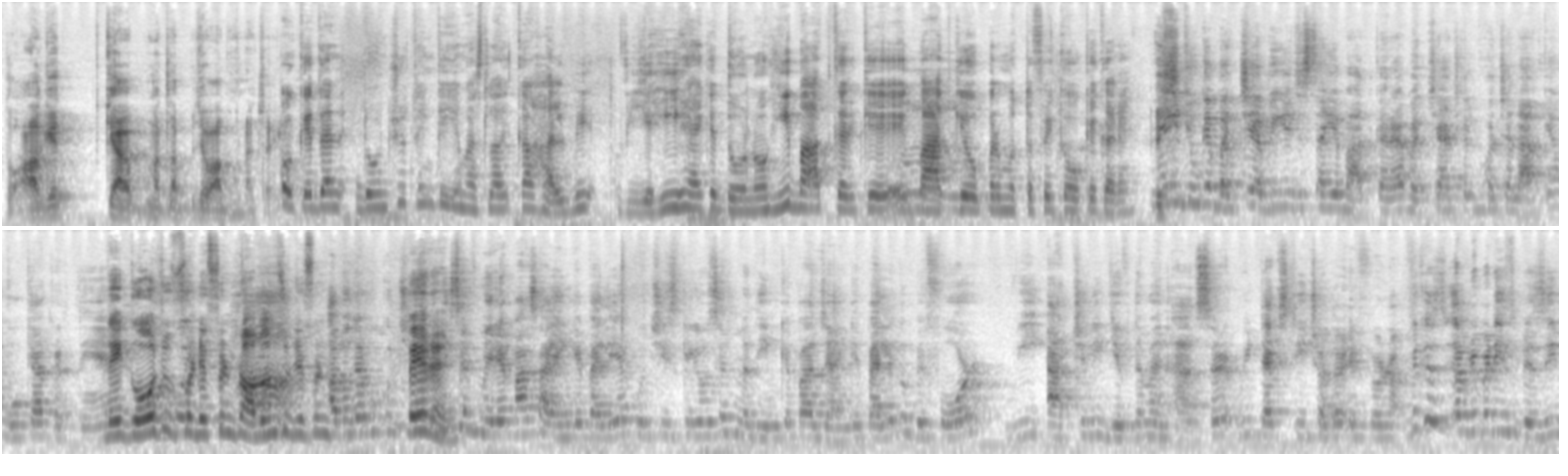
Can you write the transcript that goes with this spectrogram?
تو آگے کیا مطلب جواب ہونا چاہیے؟ Okay then don't you think کہ یہ مسئلہ کا حل بھی یہی ہے کہ دونوں ہی بات کر کے ایک بات کے اوپر متفق ہو کے کریں؟ نہیں کیونکہ بچے ابھی یہ جس طرح یہ بات کر رہا ہے بچے آج کل بہت چلاک ہیں وہ کیا کرتے ہیں؟ They go to- وہ for کوئی- different problems to ہاں، different اب اگر وہ کچھ صرف میرے پاس آئیں گے پہلے یا کچھ چیز کے لیے وہ صرف ندیم کے پاس جائیں گے پہلے تو before we actually give them an answer we text each other if your because everybody is busy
